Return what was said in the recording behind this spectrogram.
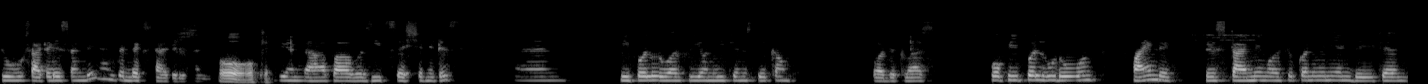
to Saturday, Sunday, and the next Saturday, Sunday. Oh, okay. Three and a half hours each session it is, and people who are free on weekends they come for the class. For people who don't find it this timing also convenient, they can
